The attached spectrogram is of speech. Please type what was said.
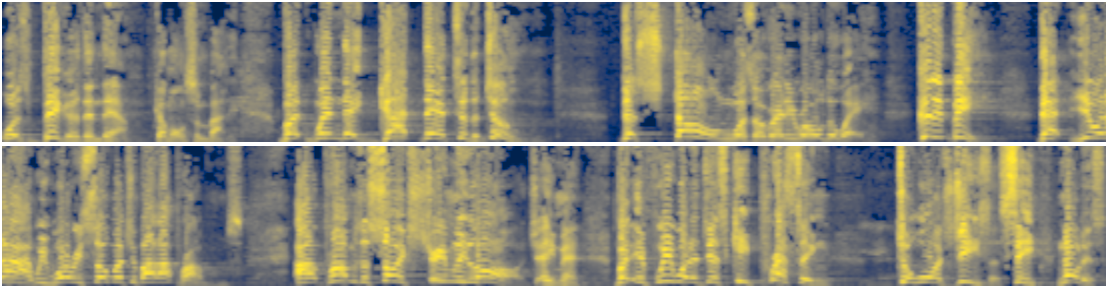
was bigger than them. Come on, somebody. But when they got there to the tomb, the stone was already rolled away. Could it be that you and I, we worry so much about our problems? Our problems are so extremely large. Amen. But if we were to just keep pressing towards Jesus. See, notice,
